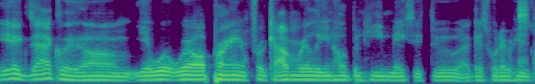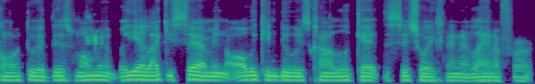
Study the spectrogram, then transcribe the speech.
Yeah, exactly. Um, yeah, we're we're all praying for Calvin Ridley and hoping he makes it through. I guess whatever he's going through at this moment. But yeah, like you said, I mean, all we can do is kind of look at the situation in Atlanta for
